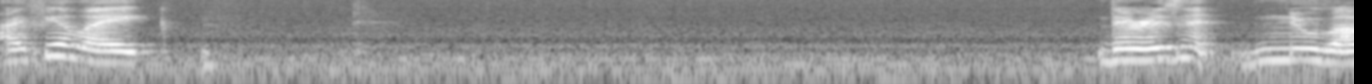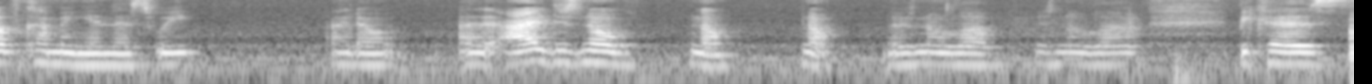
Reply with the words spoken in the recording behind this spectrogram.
I feel like there isn't new love coming in this week. I don't. I, I there's no no no. There's no love. There's no love because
